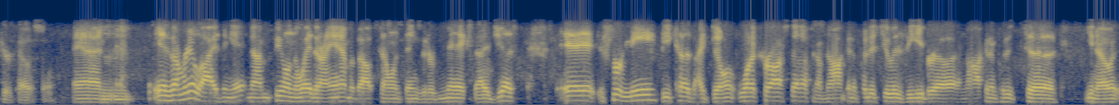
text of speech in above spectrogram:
pure Coastal. And mm-hmm. as I'm realizing it, and I'm feeling the way that I am about selling things that are mixed, I just it for me because I don't want to cross stuff, and I'm not going to put it to a zebra. I'm not going to put it to you know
